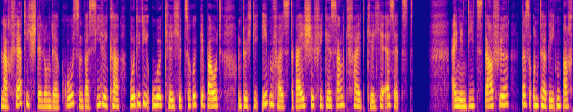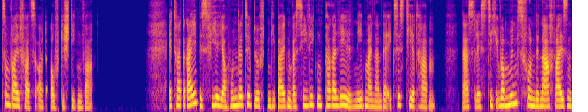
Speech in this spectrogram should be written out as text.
Nach Fertigstellung der großen Basilika wurde die Urkirche zurückgebaut und durch die ebenfalls dreischiffige St. Veit-Kirche ersetzt. Ein Indiz dafür, dass Unterregenbach zum Wallfahrtsort aufgestiegen war. Etwa drei bis vier Jahrhunderte dürften die beiden Basiliken parallel nebeneinander existiert haben. Das lässt sich über Münzfunde nachweisen,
